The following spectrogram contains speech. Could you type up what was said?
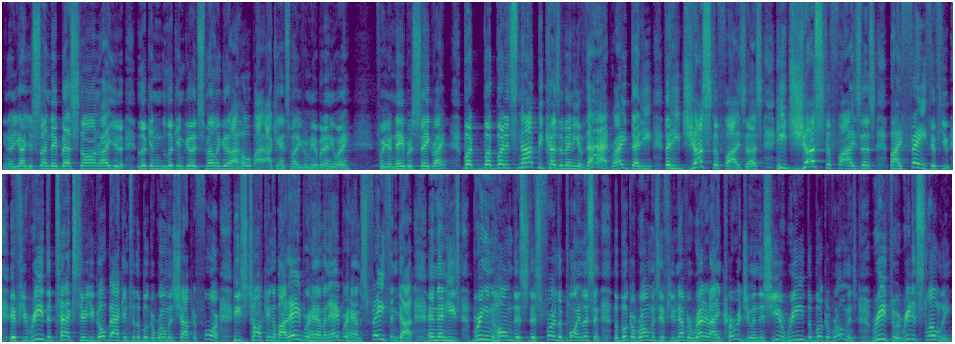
You know, you got your Sunday best on, right? You're looking, looking good, smelling good. I hope. I, I can't smell you from here, but anyway, for your neighbor's sake, right? But but but it's not because of any of that, right? That he that he justifies us. He justifies us by faith. If you if you read the text here, you go back into the book of Romans chapter 4, he's talking about Abraham and Abraham's faith in God. And then he's bringing home this this further point. Listen, the book of Romans if you've never read it, I encourage you in this year read the book of Romans. Read through it. Read it slowly.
